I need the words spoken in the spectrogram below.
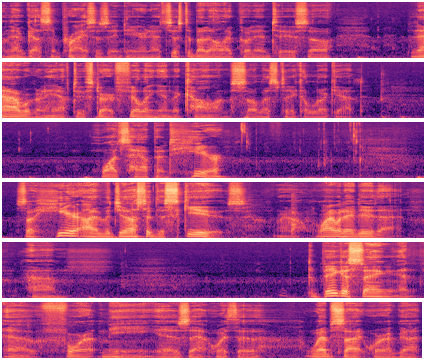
and I've got some prices in here, and that's just about all I put into. So now we're going to have to start filling in the columns. So let's take a look at what's happened here. So here I've adjusted the SKUs. Well, why would I do that? Um, the biggest thing uh, for me is that with a website where I've got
